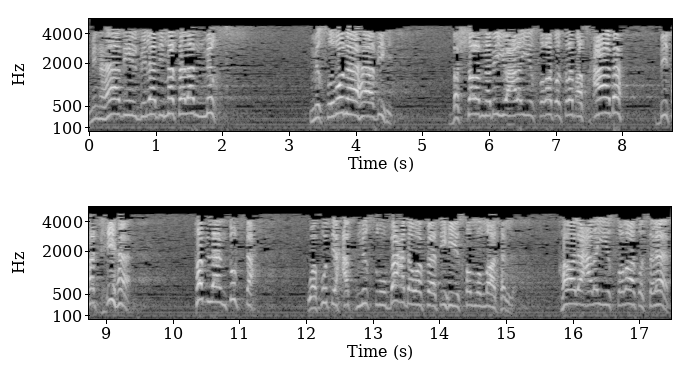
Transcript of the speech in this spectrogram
من هذه البلاد مثلا مصر. مصرنا هذه. بشر النبي عليه الصلاة والسلام أصحابه بفتحها قبل أن تفتح وفتحت مصر بعد وفاته صلى الله عليه وسلم. قال عليه الصلاة والسلام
